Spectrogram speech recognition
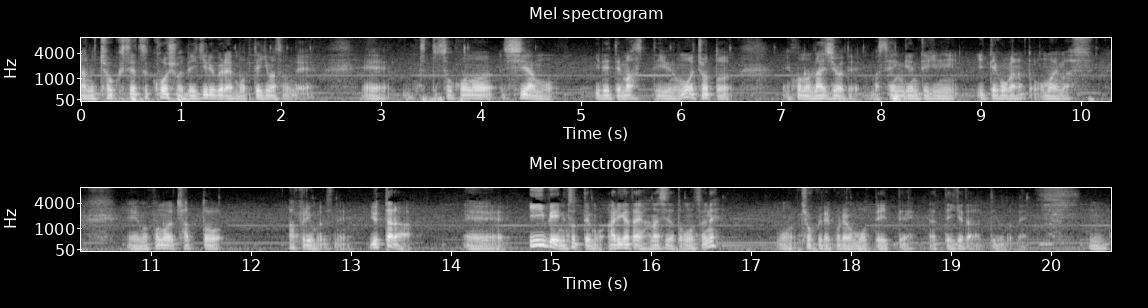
あの直接交渉できるぐらい持っていきますので、えー、ちょっとそこの視野も入れてますっていうのもちょっとこのラジオで宣言的に言っていこうかなと思います。えー、まあ、このチャットアプリもですね、言ったら、えー、eBay にとってもありがたい話だと思うんですよね。もう直でこれを持っていってやっていけたらっていうことで。うん。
